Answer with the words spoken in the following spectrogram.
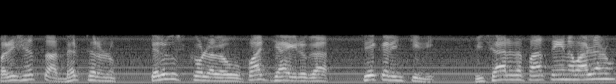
పరిషత్తు అభ్యర్థులను తెలుగు స్కూళ్ళలో ఉపాధ్యాయులుగా స్వీకరించింది. విశారద పాస్ అయిన వాళ్ళను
